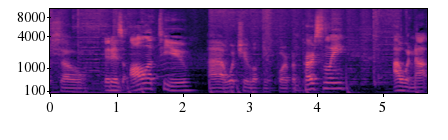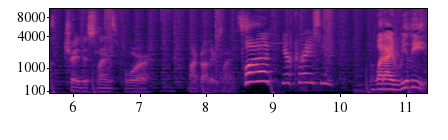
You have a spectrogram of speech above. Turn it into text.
So it is all up to you uh, what you're looking for. But personally, I would not trade this lens for my brother's lens. What? You're crazy. What I really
